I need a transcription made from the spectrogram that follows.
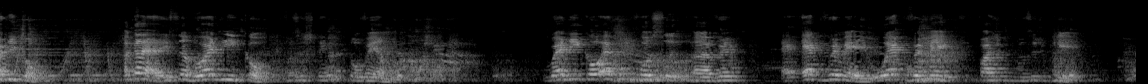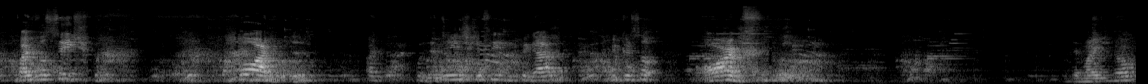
Radical! Ah, galera, isso é Radical que vocês estão vendo. Radical é como se fosse ah, ver- é eco vermelho. O eco vermelho faz com vocês o quê? Faz vocês fortes. Ai, Pois eu tinha esquecido de pegar porque são orbs. Não mais não?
